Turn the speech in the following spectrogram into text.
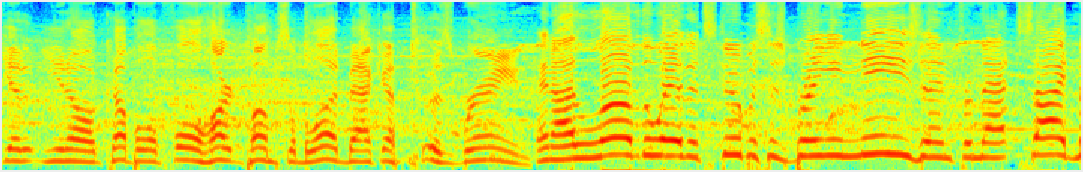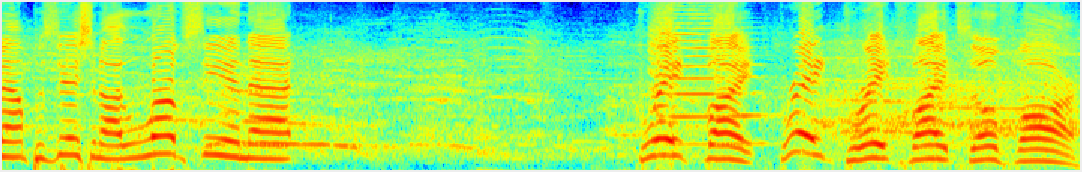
get you know a couple of full heart pumps of blood back up to his brain. And I love the way that Stubaus is bringing knees in from that side mount position. I love seeing that. Great fight. Great, great fight so far.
